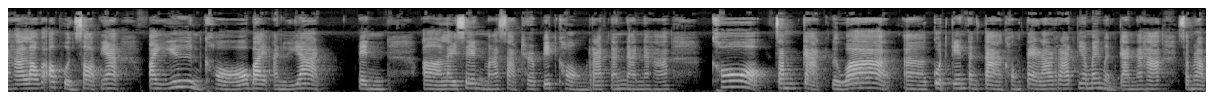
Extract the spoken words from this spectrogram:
นะคะเราก็เอาผลสอบเนี่ยไปยื่นขอใบอนุญาตเป็นไลเซนมาสาเทอร์ปิสของรัฐนั้นๆนะคะ ข้อจำกัดหรือว่ากฎเกณฑ์ต่างๆ ของแต่ละรัฐเนี่ยไม่เหมือนกันนะคะสำหรับ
